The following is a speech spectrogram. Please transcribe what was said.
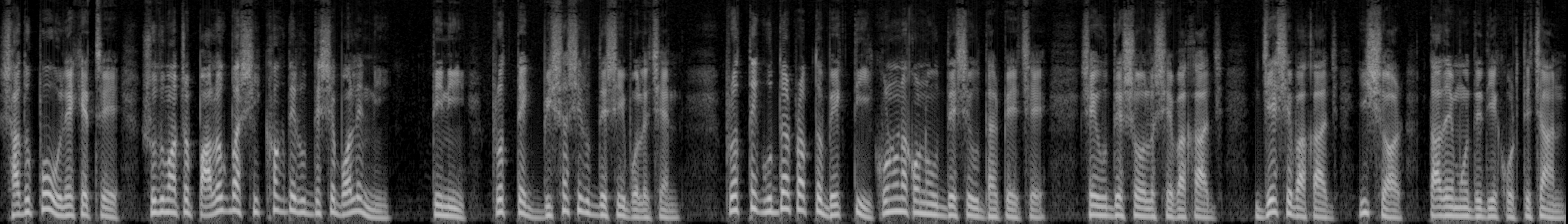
সাধু পৌল এক্ষেত্রে শুধুমাত্র পালক বা শিক্ষকদের উদ্দেশ্যে বলেননি, তিনি প্রত্যেক বিশ্বাসীর উদ্দেশ্যেই বলেছেন। প্রত্যেক উদ্ধারপ্রাপ্ত ব্যক্তি কোনো না কোনো উদ্দেশ্যে উদ্ধার পেয়েছে। সেই উদ্দেশ্য হল সেবা কাজ। যে সেবা কাজ ঈশ্বর তাদের মধ্যে দিয়ে করতে চান।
